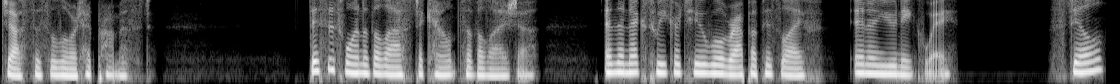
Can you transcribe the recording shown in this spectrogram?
just as the Lord had promised. This is one of the last accounts of Elijah, and the next week or two will wrap up his life in a unique way. Still,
